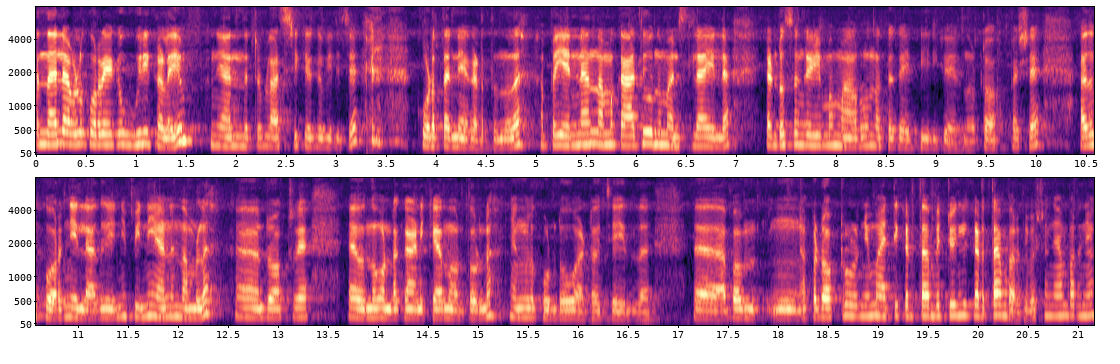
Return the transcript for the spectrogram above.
എന്നാലും അവൾ കുറേയൊക്കെ ഊരിക്കളയും. ഞാൻ എന്നിട്ട് പ്ലാസ്റ്റിക്കൊക്കെ വിരിച്ച് കൂടെ തന്നെയാണ് കിടത്തുന്നത്. അപ്പോൾ എന്നെ നമുക്ക് ആദ്യം ഒന്നും മനസ്സിലായില്ല. രണ്ട് ദിവസം കഴിയുമ്പോൾ മാറും എന്നൊക്കെ കരുതിയിരിക്കുമായിരുന്നു കേട്ടോ. പക്ഷേ അത് കുറഞ്ഞില്ല. അത് കഴിഞ്ഞ് പിന്നെയാണ് നമ്മൾ ഡോക്ടറെ ഒന്ന് കൊണ്ട കാണിക്കാമെന്ന് ഓർത്തുകൊണ്ട് ഞങ്ങൾ കൊണ്ടുപോകാട്ടോ ചെയ്തത്. അപ്പം അപ്പോൾ ഡോക്ടർ പറഞ്ഞു മാറ്റി കിടത്താൻ പറ്റുമെങ്കിൽ കിടത്താൻ പറഞ്ഞു. പക്ഷേ ഞാൻ പറഞ്ഞു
